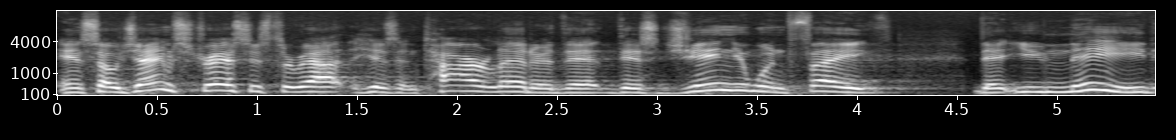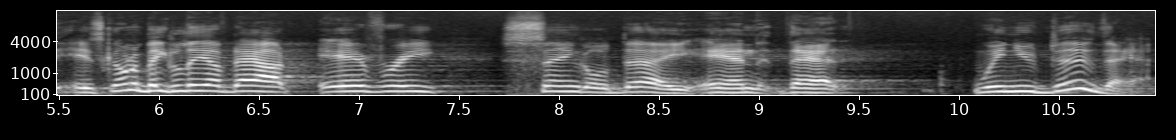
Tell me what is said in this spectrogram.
And so James stresses throughout his entire letter that this genuine faith that you need is going to be lived out every single day. And that when you do that,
